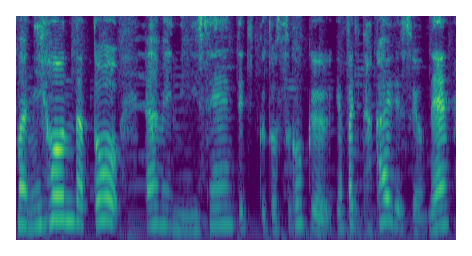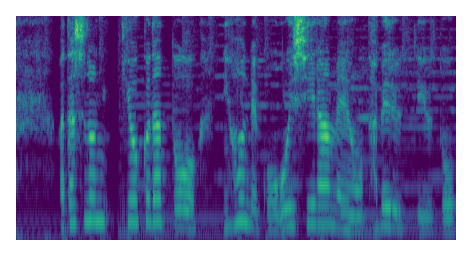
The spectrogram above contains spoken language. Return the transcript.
まあ、日本だとラーメンに2000円って聞くとすごくやっぱり高いですよね。私の記憶だと日本でこう美味しいラーメンを食べるっていうと、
